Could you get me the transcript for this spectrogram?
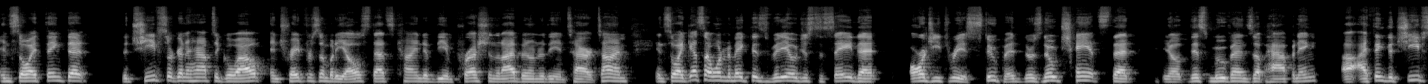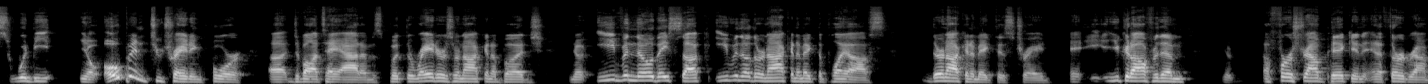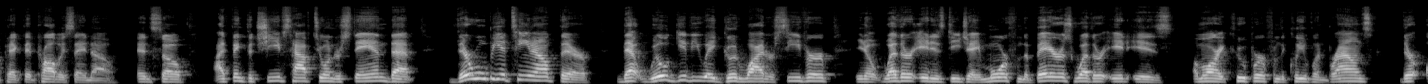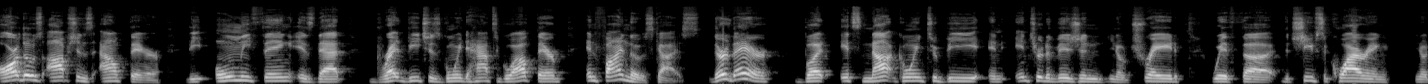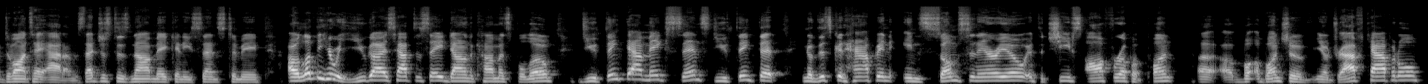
And so I think that the Chiefs are going to have to go out and trade for somebody else. That's kind of the impression that I've been under the entire time. And so I guess I wanted to make this video just to say that RG3 is stupid. There's no chance that, you know, this move ends up happening. Uh, I think the Chiefs would be, you know, open to trading for uh, Davante Adams, but the Raiders are not going to budge. You know, even though they suck, even though they're not going to make the playoffs, they're not going to make this trade. You could offer them you know, a first round pick and, and a third round pick. They'd probably say no. And so I think the Chiefs have to understand that there will be a team out there that will give you a good wide receiver, you know, whether it is DJ Moore from the Bears, whether it is Amari Cooper from the Cleveland Browns. There are those options out there. The only thing is that Brett Veach is going to have to go out there and find those guys. They're there, but it's not going to be an interdivision, you know, trade with uh, the Chiefs acquiring you know, Davante Adams. That just does not make any sense to me. I would love to hear what you guys have to say down in the comments below. Do you think that makes sense? Do you think that, you know, this could happen in some scenario if the Chiefs offer up a punt, uh, a, a bunch of, you know, draft capital?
